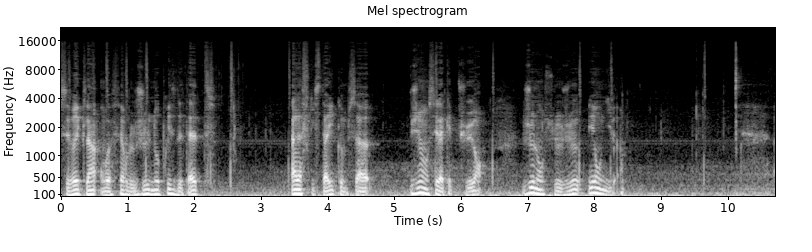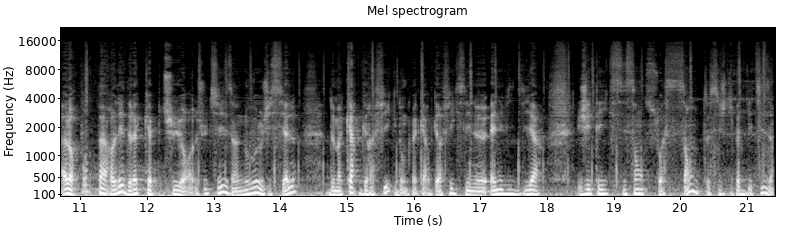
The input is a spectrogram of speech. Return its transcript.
c'est vrai que là, on va faire le jeu, nos prises de tête, à la freestyle, comme ça. J'ai lancé la capture, je lance le jeu, et on y va. Alors pour parler de la capture, j'utilise un nouveau logiciel de ma carte graphique. Donc ma carte graphique c'est une Nvidia GTX 660 si je dis pas de bêtises.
